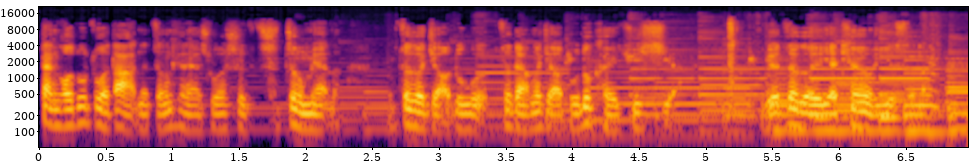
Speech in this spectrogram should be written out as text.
蛋糕都做大，那整体来说是是正面的。这个角度，这两个角度都可以去写，我觉得这个也挺有意思的。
